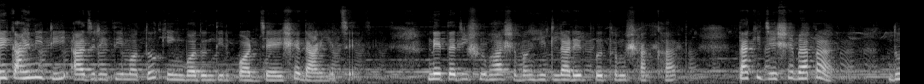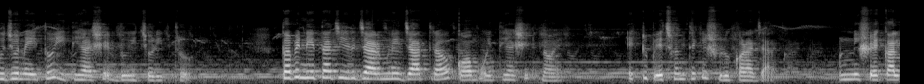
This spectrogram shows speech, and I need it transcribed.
এই কাহিনীটি আজ রীতিমতো কিংবদন্তির পর্যায়ে এসে দাঁড়িয়েছে। নেতাজি সুভাষ এবং হিটলারের প্রথম সাক্ষাৎ, তা কি যে সে ব্যাপার? দুজনেই তো ইতিহাসের দুই চরিত্র। তবে নেতাজির জার্মানি যাত্রাও কম ঐতিহাসিক নয়। একটু পেছন থেকে শুরু করা যাক। উনিশশো একাল,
